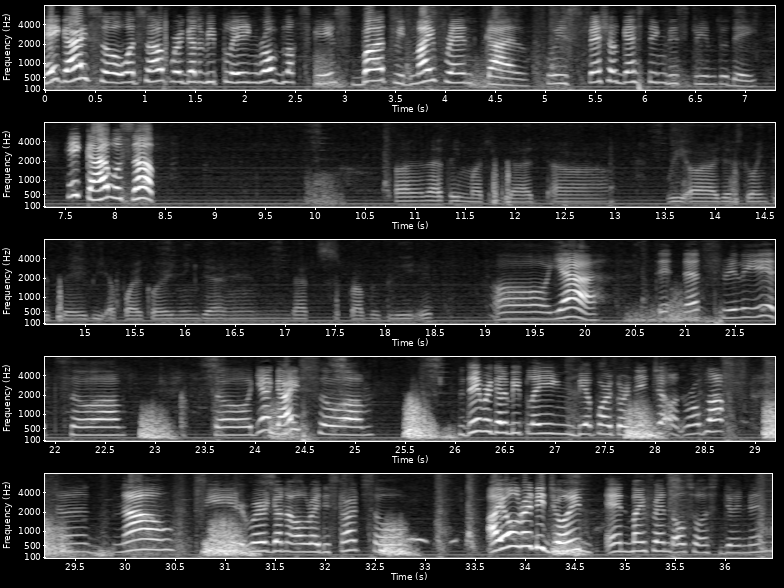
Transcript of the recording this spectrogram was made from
Hey guys, so what's up? We're gonna be playing Roblox games, but with my friend Kyle, who is special guesting this stream today. Hey Kyle, what's up? Uh, nothing much, Vlad. Uh, we are just going to play Be a Parkour Ninja, and that's probably it. Oh yeah, Th- that's really it. So um, so yeah guys, so um, today we're gonna be playing Be a Parkour Ninja on Roblox, and now we we're gonna already start. So I already joined, and my friend also has joined in,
